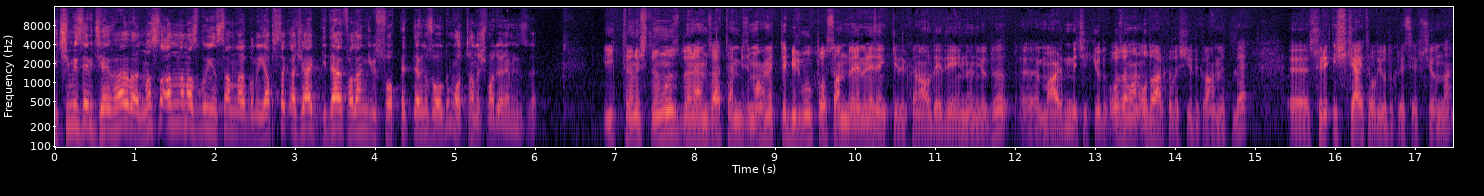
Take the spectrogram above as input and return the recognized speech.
İçimizde bir cevher var. Nasıl anlamaz bu insanlar bunu? Yapsak acayip gider falan gibi sohbetleriniz oldu mu o tanışma döneminizde? İlk tanıştığımız dönem zaten bizim Ahmet'le Bir Bulut Olsam dönemine denk gelir. Kanal D'de yayınlanıyordu. Ee, Mardin'de çekiyorduk. O zaman o da arkadaşıydık Ahmet'le. Ee, sürekli şikayet alıyorduk resepsiyondan.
